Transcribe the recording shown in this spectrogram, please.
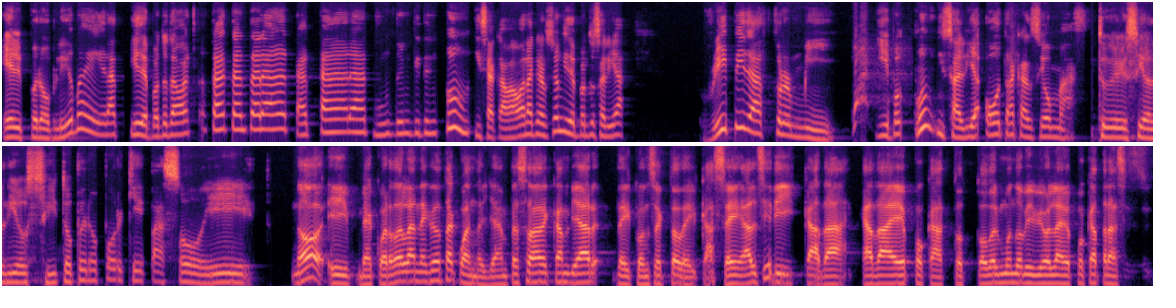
El problema era, y de pronto estaba y se acababa la canción y de pronto salía Repeat After Me. Y, pum, y salía otra canción más. Tú decías, Diosito, pero ¿por qué pasó esto? No, y me acuerdo de la anécdota cuando ya empezó a cambiar del concepto del cassette al CD. Cada, cada época, to- todo el mundo vivió la época transi-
